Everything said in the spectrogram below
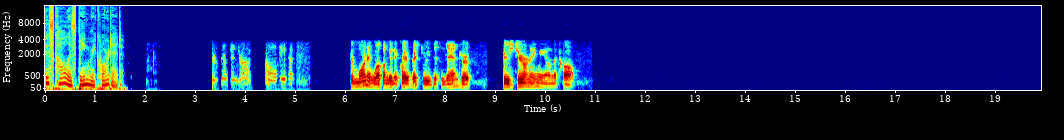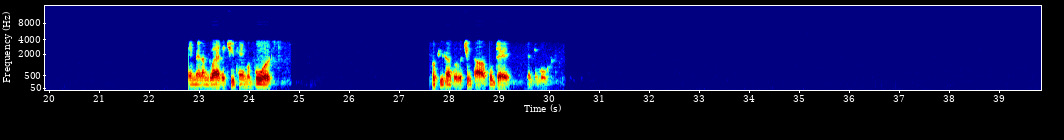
This call is being recorded. Good morning. Welcome to Declare Victory. This is Andrew. Who's joining me on the call? Amen. I'm glad that you came aboard. Hope you have a rich and powerful day Lord.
